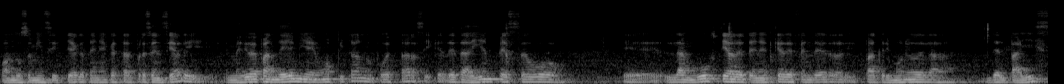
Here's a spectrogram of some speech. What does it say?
cuando se me insistía que tenía que estar presencial y en medio de pandemia en un hospital no puedo estar, así que desde ahí empezó eh, la angustia de tener que defender el patrimonio del país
